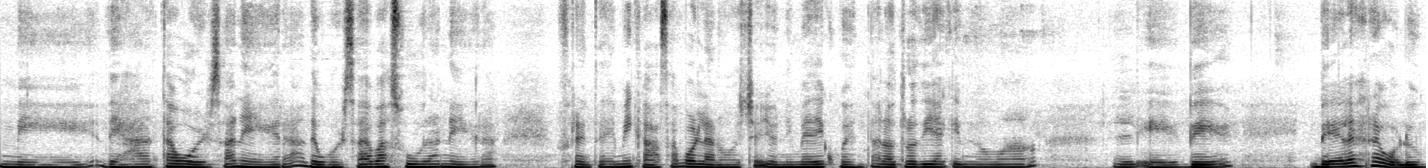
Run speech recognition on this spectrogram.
me deja esta bolsa negra, de bolsa de basura negra, frente de mi casa por la noche. Yo ni me di cuenta el otro día que mi mamá eh, ve, ve el revolú,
